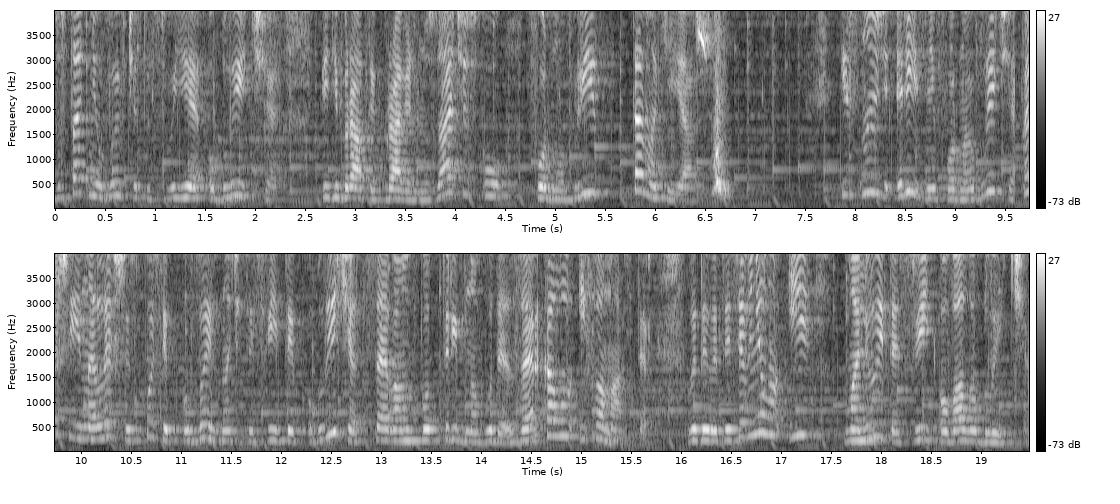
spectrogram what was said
достатньо вивчити своє обличчя, підібрати правильну зачіску, форму брів та макіяж. Існують різні форми обличчя. Перший і найлегший спосіб визначити свій тип обличчя це вам потрібно буде зеркало і фломастер. Ви дивитеся в нього і малюєте свій овал обличчя.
